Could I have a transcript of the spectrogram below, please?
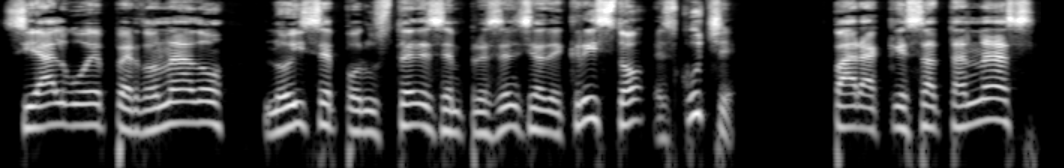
si algo he perdonado, lo hice por ustedes en presencia de Cristo, escuche, para que Satanás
